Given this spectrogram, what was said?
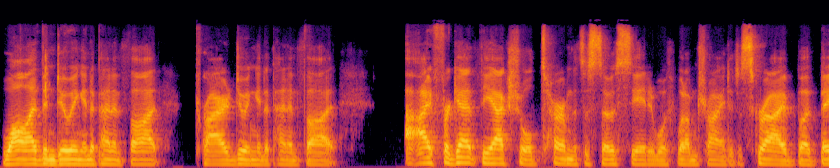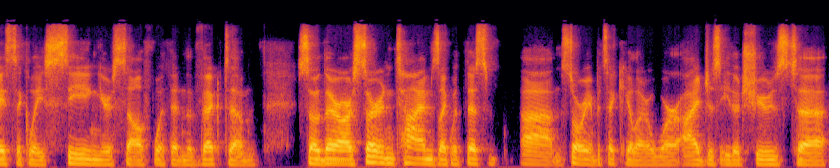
while I've been doing independent thought, prior to doing independent thought, I forget the actual term that's associated with what I'm trying to describe, but basically seeing yourself within the victim. So there are certain times, like with this um, story in particular, where I just either choose to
